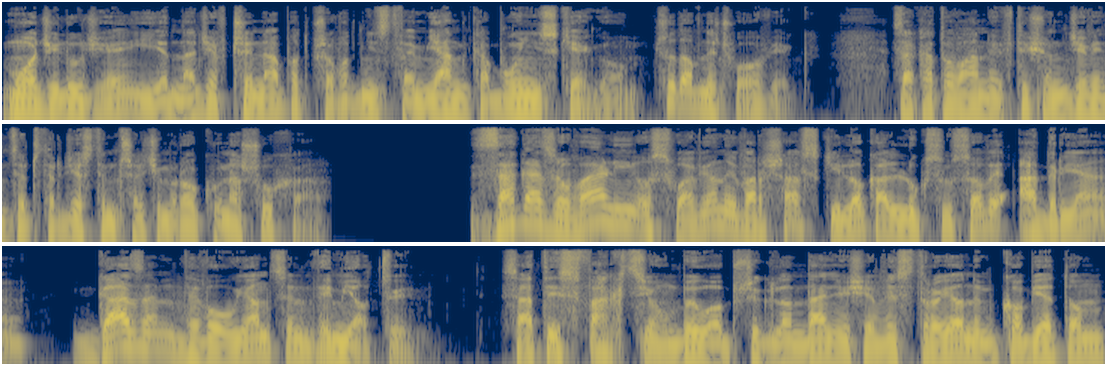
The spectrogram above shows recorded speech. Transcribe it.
młodzi ludzie i jedna dziewczyna pod przewodnictwem Janka Błońskiego, cudowny człowiek, zakatowany w 1943 roku na Szucha, zagazowali osławiony warszawski lokal luksusowy Adrien gazem wywołującym wymioty. Satysfakcją było przyglądanie się wystrojonym kobietom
